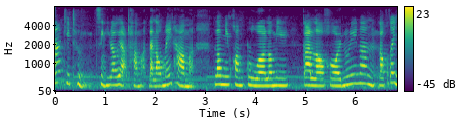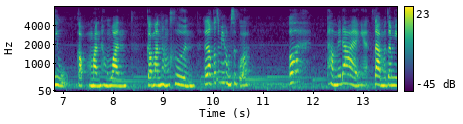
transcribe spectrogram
นั่งคิดถึงสิ่งที่เราอยากทำอะแต่เราไม่ทำอะเรามีความกลัว เรามีการรอคอยนู่นนี่นั่น เราก็จะอยู่กับมันทั้งวัน กับมันทั้งคืน แล้วเราก็จะมีความรู้สึกว่า เอ้ยทำไม่ได้อย่างเงี้ย แต่มันจะมี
